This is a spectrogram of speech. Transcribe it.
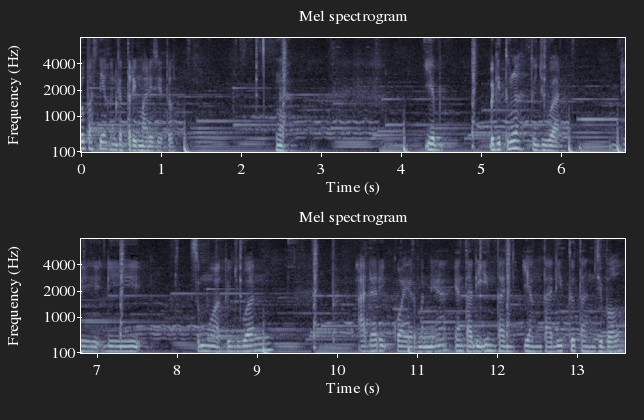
lu pasti akan keterima di situ. Nah ya begitulah tujuan. Di di semua tujuan ada requirementnya yang tadi intan yang tadi itu tangible.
